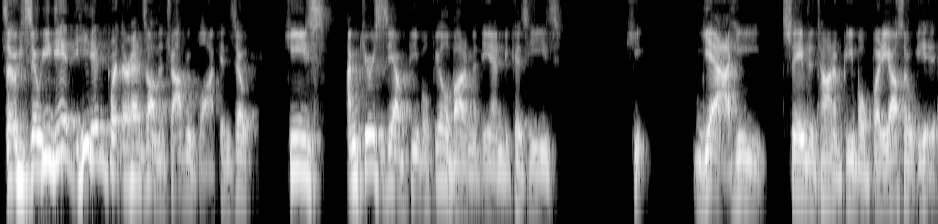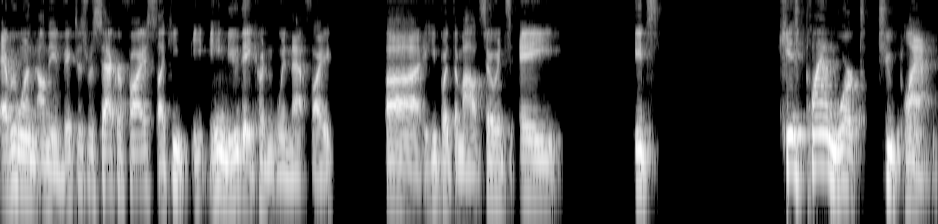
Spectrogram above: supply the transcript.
so so he did he didn't put their heads on the chopping block and so he's I'm curious to see how people feel about him at the end because he's he yeah he saved a ton of people, but he also he, everyone on the Invictus was sacrificed. Like he, he he knew they couldn't win that fight. Uh, he put them out. So it's a it's his plan worked to plan,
